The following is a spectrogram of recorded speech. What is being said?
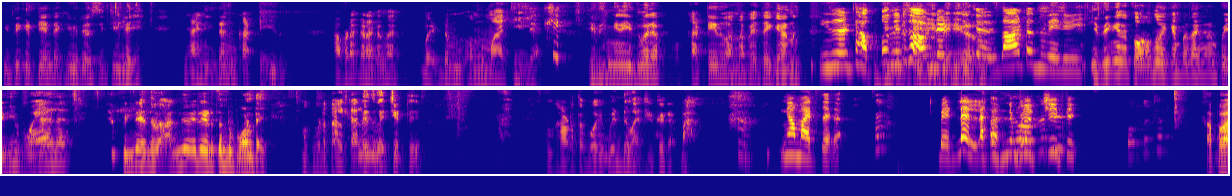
ഇത് കിട്ടിയതിന്റെ ക്യൂരിയോസിറ്റിയിലേ ഞാൻ ഇതങ്ങ് കട്ട് ചെയ്തു. അവിടെ കിടക്കുന്ന ബെഡും ഒന്നും മാറ്റിയില്ല. ഇതിങ്ങനെ ഇതുവരെ കട്ട് ചെയ്ത് വന്നപ്പോഴത്തേക്കാണ് ഇതിങ്ങനെ തുറന്ന് വെക്കുമ്പോൾ അങ്ങനെ പെരിയ പോയാലേ. പിന്നെ ഇത് അങ്ങ് വരെ എടുത്തോണ്ട് പോണ്ടേ. നമുക്കിവിടെ തൽക്കാലം ഇത് വെച്ചിട്ട് നമുക്ക് അവിടത്തെ പോയി ബെഡ് മാറ്റിയിട്ട് വരാം. ബാ. ഞാൻ മാറ്റിത്തരാം. ബെഡല്ല ബെഡ്ഷീറ്റ് അപ്പോൾ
